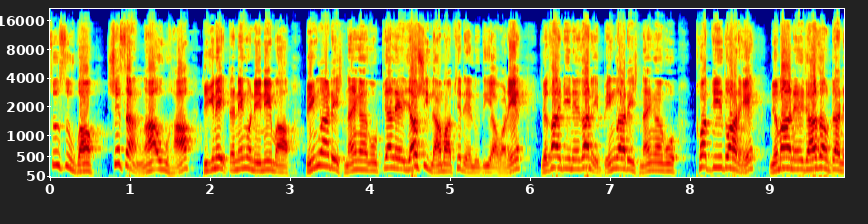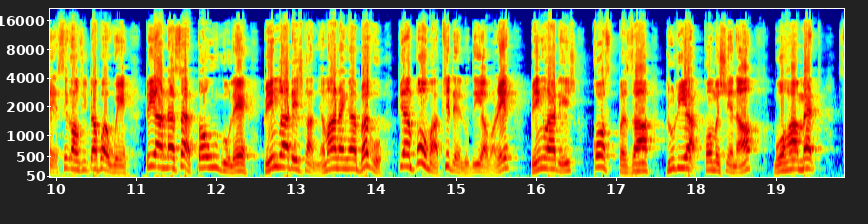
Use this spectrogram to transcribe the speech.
စုစုပေါင်း85ဦးဟာဒီကနေ့တနင်္ဂနွေနေ့မှာဘင်္ဂလားဒေ့ရှ်နိုင်ငံကိုပြန်လည်ရောက်ရှိလာမှာဖြစ်တယ်လို့သိရပါတယ်ရခိုင်ပြည်နယ်ကနေဘင်္ဂလားဒေ့ရှ်နိုင်ငံကိုထွက်ပြေးသွားတဲ့မြန်မာနယ်ခြားဆောင်တပ်နဲ့စစ်ကောင်စီတပ်ဖွဲ့ဝင်123ဦးကိုလည်းဘင်္ဂလားဒေ့ရှ်ကမြန်မာနိုင်ငံဘက်ကိုပြန်ပို့မှာဖြစ်တယ်လို့သိရပါတယ်။ဘင်္ဂလားဒေ့ရှ်ကော့စ်ဘဇာဒုတိယကော်မရှင်နာမိုဟာမက်ဆ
